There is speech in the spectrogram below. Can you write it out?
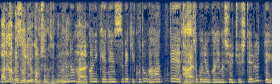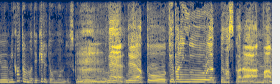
あるいは別の理由かもしれませんけどね。ねなんか他に懸念すべきことがあって、はい、そこにお金が集中してるっていう見方もできると思うんですけど。うん。ねで、あと、テーパリングをやってますから、まあ、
